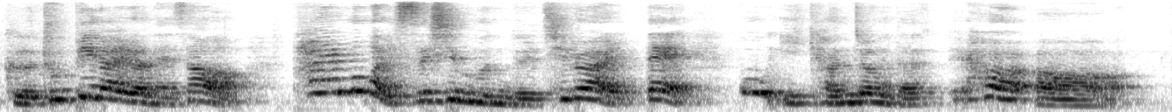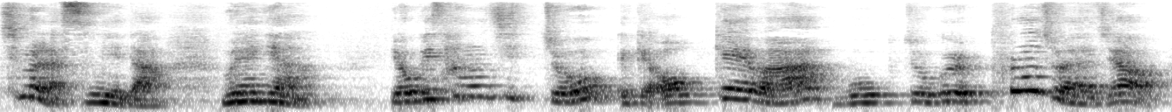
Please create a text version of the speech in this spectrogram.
그 두피 관련해서 탈모가 있으신 분들 치료할 때 꼭 이 견정에다 혈, 어, 침을 놨습니다. 왜냐? 여기 상지 쪽, 이렇게 어깨와 목 쪽을 풀어줘야죠.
